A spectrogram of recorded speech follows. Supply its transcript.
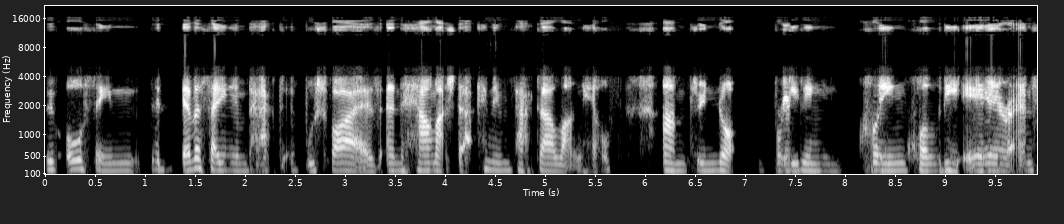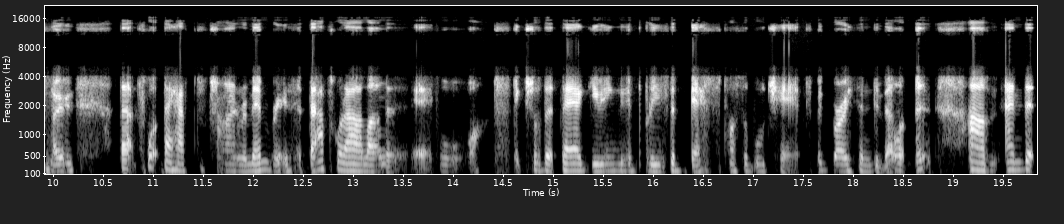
we've all seen the devastating impact of bushfires and how much that can impact our lung health um, through not breathing clean quality air. And so that's what they have to try and remember is that that's what our lungs are there for, to make sure that they are giving their bodies the best possible chance for growth and development. Um, and that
